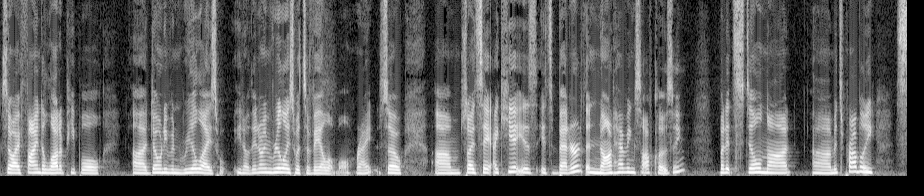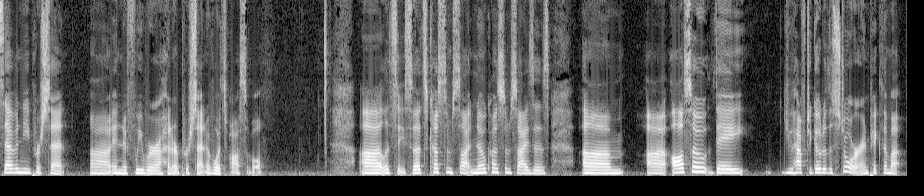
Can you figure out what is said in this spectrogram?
So I find a lot of people uh, don't even realize, you know, they don't even realize what's available, right? So, um, so I'd say IKEA is it's better than not having soft closing, but it's still not. Um, it's probably seventy percent, uh, and if we were hundred percent of what's possible. Uh, let's see. So that's custom size, no custom sizes. Um, uh, also, they you have to go to the store and pick them up,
